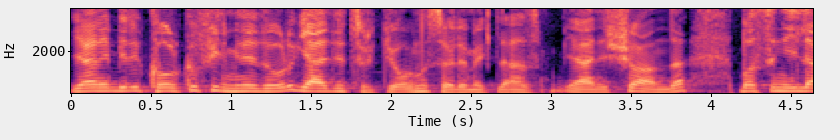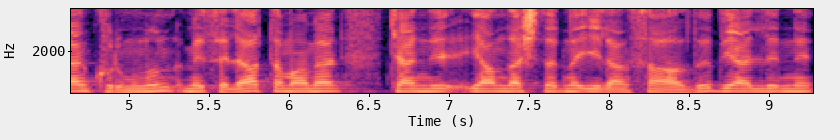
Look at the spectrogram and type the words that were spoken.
Yani bir korku filmine doğru geldi Türkiye onu söylemek lazım. Yani şu anda basın ilan kurumunun mesela tamamen kendi yandaşlarına ilan sağladığı, diğerlerini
